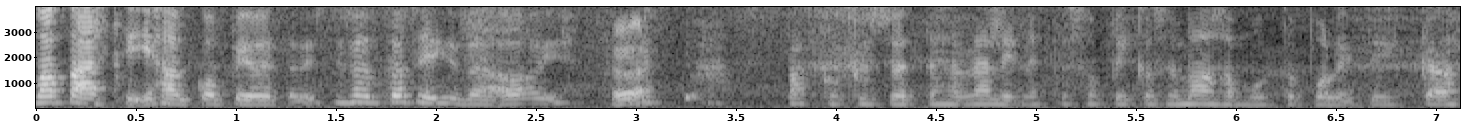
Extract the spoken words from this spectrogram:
Vapaasti ihan kopioitavissa. Se on tosi hyvä ohje. Hyvä. Pakko kysyä tähän väliin, että sopiiko se maahanmuuttopolitiikkaan?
